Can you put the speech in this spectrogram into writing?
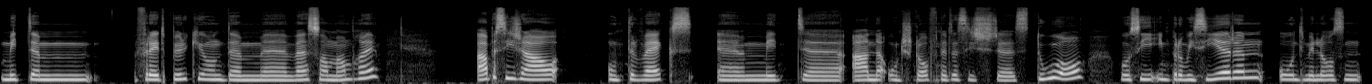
mit dem Fred Bürki und dem äh, Vincent Membre. Aber sie ist auch unterwegs äh, mit äh, Anna und Stoffner. Das ist äh, das Duo, wo sie improvisieren und wir hören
